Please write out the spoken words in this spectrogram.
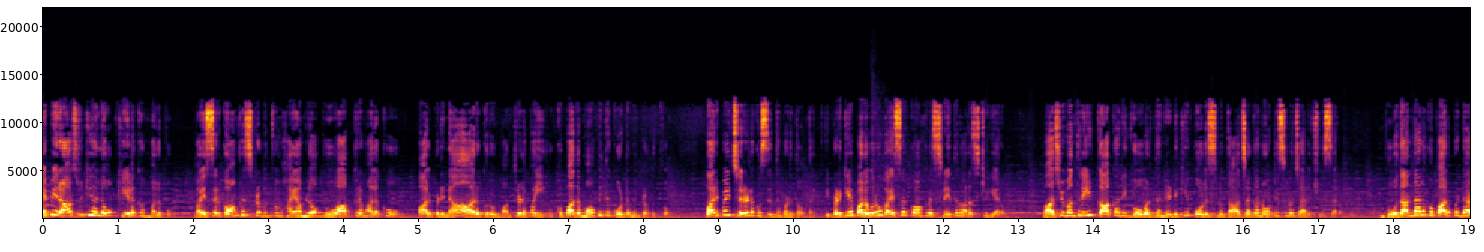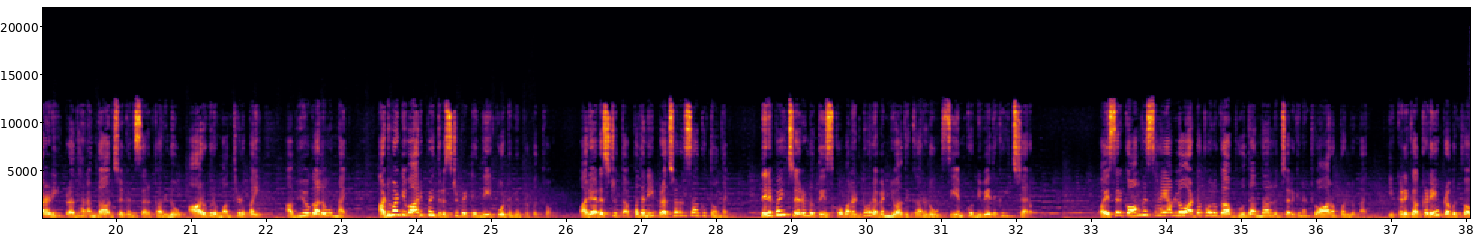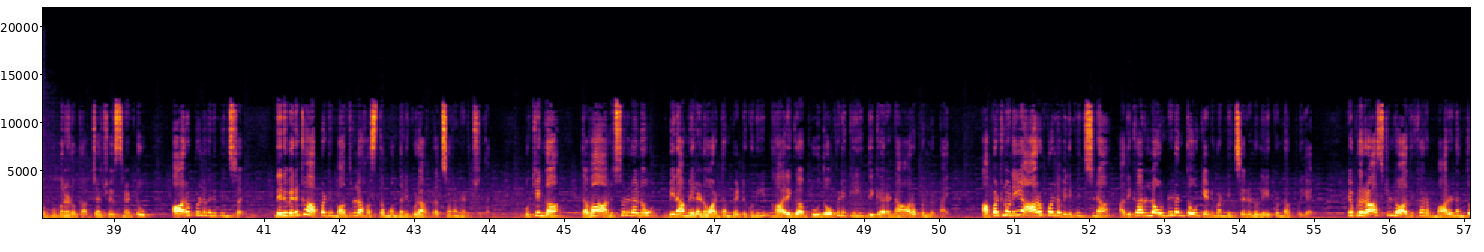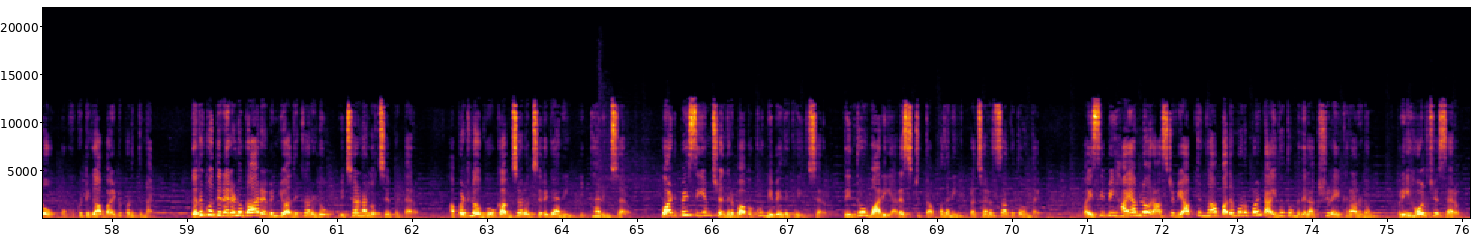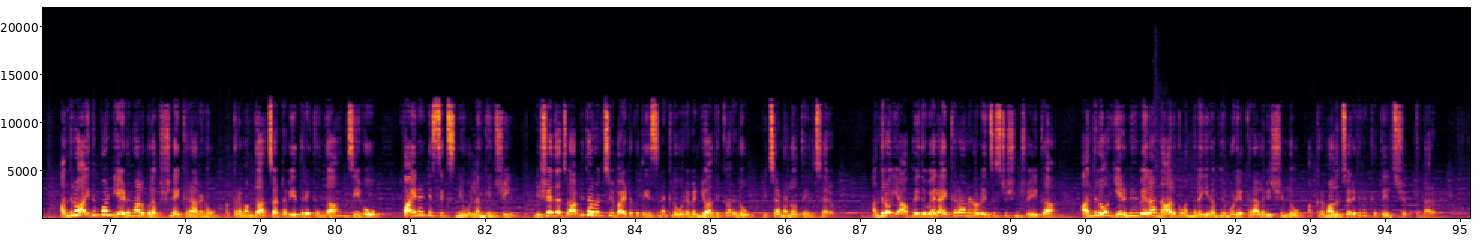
AP రాజకీయాల్లో కీలక మలుపు. వైఎస్ఆర్ కాంగ్రెస్ ప్రభుత్వం హయాంలో భూ ఆక్రమాలకు పాల్పడిన ఆరుగురు మంత్రులపై ఉక్కుపాద మోపింది కూటమి ప్రభుత్వం. వారిపై చర్యలకు సిద్ధపడుతోంది. ఇప్పటికే పలువురు వైఎస్ఆర్ కాంగ్రెస్ నేతలు అరెస్టు అయ్యారు. మాజీ మంత్రి కాకాని గోవర్ధన్ రెడ్డికి పోలీసులు తాజాగా నోటీసులు జారీ చేశారు. భూదందాలకు పాల్పడ్డారని ప్రధానంగా జగన్ సర్కారులో ఆరుగురు మంత్రులపై అభియోగాలు ఉన్నాయి. అటువంటి వారిపై దృష్టి పెట్టింది కూటమి ప్రభుత్వం. వారి అరెస్టు తప్పదని ప్రచారం సాగుతోంది. దీనిపై చర్యలు తీసుకోవాలంటూ రెవెన్యూ అధికారులు సీఎంకు నివేదిక ఇచ్చారు. వైఎస్ఆర్ కాంగ్రెస్ హయాంలో అడ్డగోలుగా భూదందాలు జరిగినట్లు ఆరోపణలున్నాయి. ఇక్కడికక్కడే ప్రభుత్వ భూములను కబ్జా చేసినట్టు ఆరోపణలు వినిపించాయి. దీని వెనుక అప్పటి మంత్రుల హస్తం ఉందని కూడా ప్రచారం నడిచింది. ముఖ్యంగా తమ అనుచరులను బినామీలను అడ్డం పెట్టుకుని భారీగా భూదోపిడికి దిగారన్న ఆరోపణలున్నాయి. అప్పట్లోనే ఆరోపణలు వినిపించినా అధికారంలో ఉండడంతో ఎటువంటి చర్యలు లేకుండా పోయాయి. ఇప్పుడు రాష్ట్రంలో అధికారం మారడంతో ఒక్కొక్కటిగా బయటపడుతున్నాయి. గత కొద్ది నెలలుగా రెవెన్యూ అధికారులు విచారణలు చేపట్టారు. అప్పట్లో భూ కబ్జాలు జరిగాయని నిర్ధారించారు. వాటిపై సీఎం చంద్రబాబుకు నివేదిక ఇచ్చారు. దీంతో వారి అరెస్టు తప్పదని ప్రచారం సాగుతోంది. వైసీపీ హయాంలో రాష్ట్ర వ్యాప్తంగా పదమూడు పాయింట్ ఐదు తొమ్మిది లక్షల ఎకరాలను ప్రీహోల్డ్ చేశారు. అందులో ఐదు పాయింట్ ఏడు నాలుగు లక్షల ఎకరాలను అక్రమంగా చట్ట వ్యతిరేకంగా జీవో ఫైవ్ నైన్టీ సిక్స్ని ఉల్లంఘించి నిషేధ జాబితా నుంచి బయటకు తీసినట్లు రెవెన్యూ అధికారులు విచారణలో తేల్చారు. అందులో యాభై ఐదు వేల ఎకరాలను రిజిస్ట్రేషన్ చేయగా అందులో ఎనిమిది వేల నాలుగు వందల ఎనభై మూడు ఎకరాల విషయంలో అక్రమాలు జరిగినట్లు తేల్చి చెబుతున్నారు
